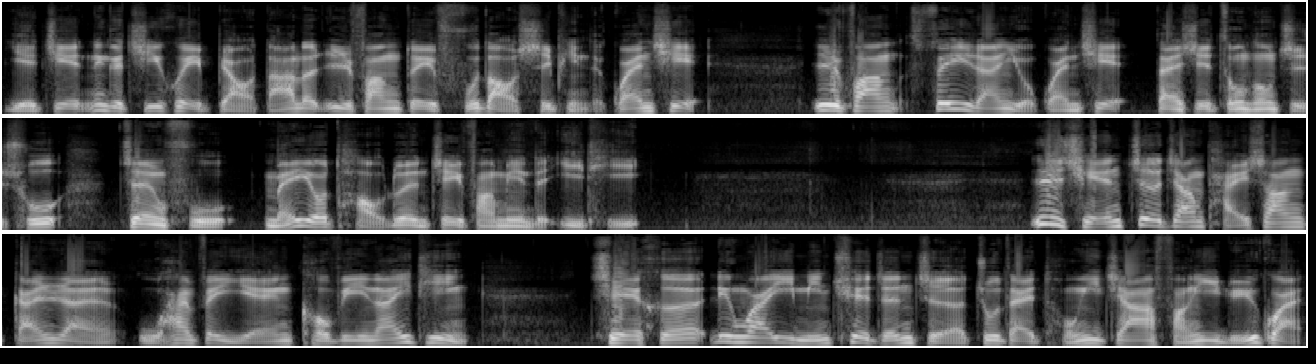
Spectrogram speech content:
也借那个机会表达了日方对福岛食品的关切。日方虽然有关切，但是总统指出，政府没有讨论这方面的议题。日前，浙江台商感染武汉肺炎 （COVID-19），且和另外一名确诊者住在同一家防疫旅馆。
